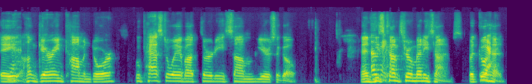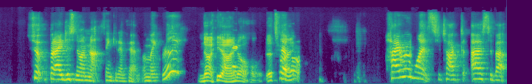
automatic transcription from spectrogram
a Yeah. Hungarian Komondor who passed away about 30 some years ago. And he's come through many times. But go Yeah. ahead. So, but I just know I'm not thinking of him. I'm like, really? No, yeah, I know. That's. So, Hira wants to talk to us about,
